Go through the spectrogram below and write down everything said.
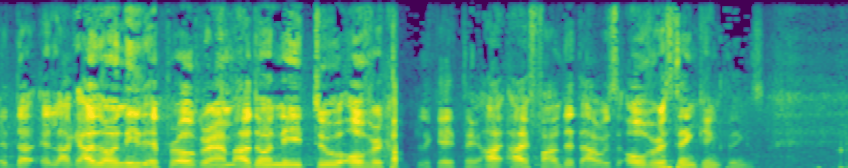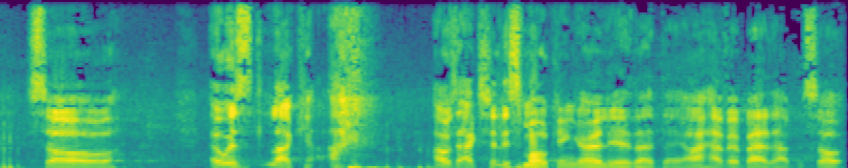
It it, like I don't need a program. I don't need to overcomplicate things. I, I found that I was overthinking things. So it was like I, I was actually smoking earlier that day. I have a bad habit. So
